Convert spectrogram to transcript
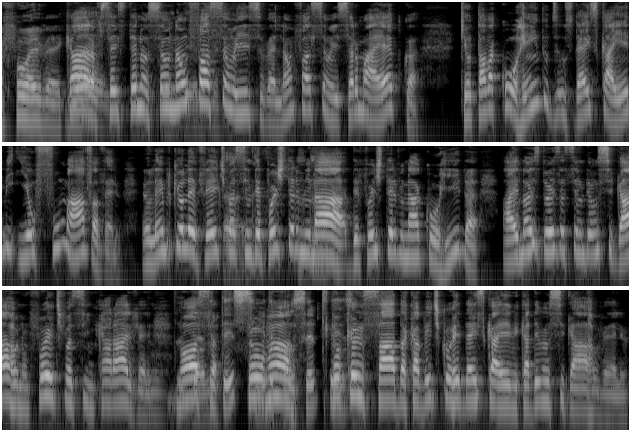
Foi, velho. Cara, pra Mano, vocês terem noção, não façam isso, velho. Não façam isso. Era uma época que eu tava correndo os 10 km e eu fumava, velho. Eu lembro que eu levei, tipo É. assim, depois de terminar, depois de terminar a corrida, aí nós dois acendemos um cigarro, não foi? Tipo assim, caralho, velho. Nossa, Deve ter sido, mano, com Tô cansado, acabei de correr 10 km, cadê meu cigarro, velho?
